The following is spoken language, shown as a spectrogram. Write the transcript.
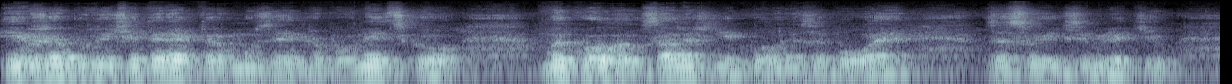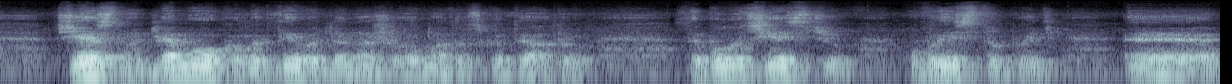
і вже будучи директором музею Кропивницького, Микола Олександрович ніколи не забуває за своїх земляків. Чесно, для мого колективу, для нашого аматорського театру, це було честю виступити е,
